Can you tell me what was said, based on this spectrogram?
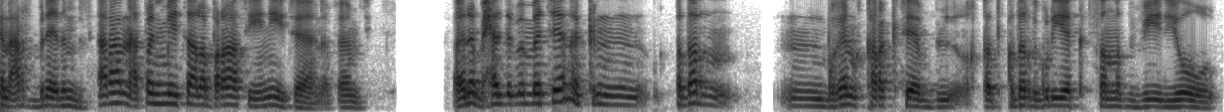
كنعرف بنادم بز... راه نعطي مثال براسي نيت أنا فهمتي؟ أنا بحال دابا مثلا كنقدر نبغي نقرا كتاب تقدر تقول لي كتصنت فيديو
